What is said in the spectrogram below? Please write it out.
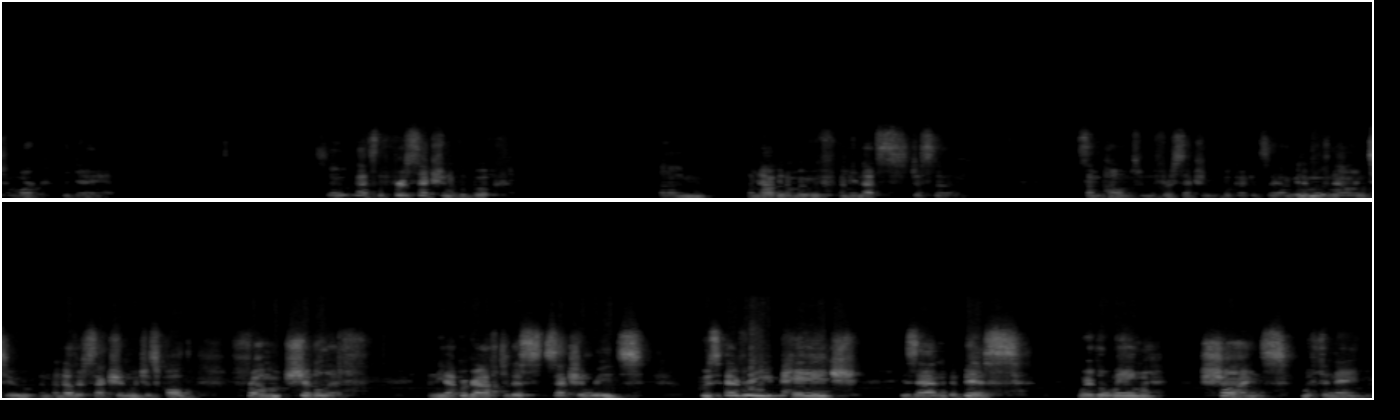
to mark the day. So that's the first section of the book. Um, I'm now going to move, I mean, that's just a, some poems from the first section of the book, I could say. I'm going to move now into an, another section, which is called From Shibboleth. And the epigraph to this section reads, whose every page is an abyss where the wing shines with the name.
